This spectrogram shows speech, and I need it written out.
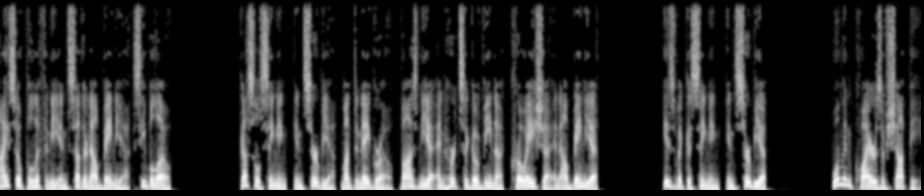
Isopolyphony in southern Albania see below. Gusle singing, in Serbia, Montenegro, Bosnia and Herzegovina, Croatia and Albania Izvica singing, in Serbia Woman choirs of Shopi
